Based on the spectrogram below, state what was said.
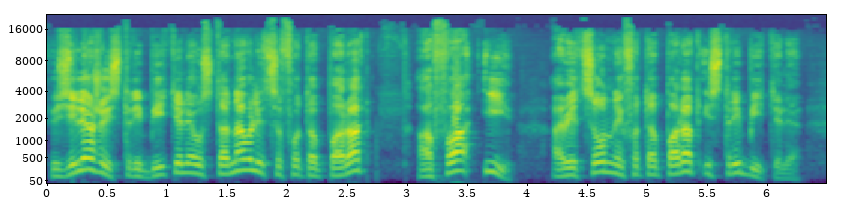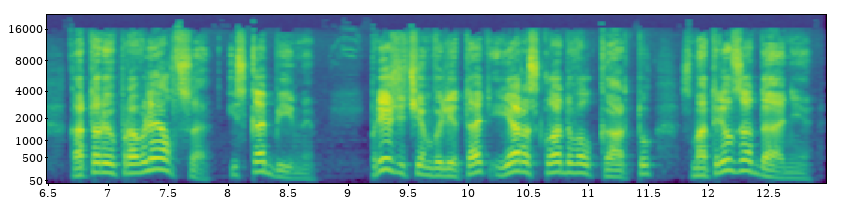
В фюзеляже истребителя устанавливается фотоаппарат АФА-И, авиационный фотоаппарат истребителя, который управлялся из кабины. Прежде чем вылетать, я раскладывал карту, смотрел задания –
